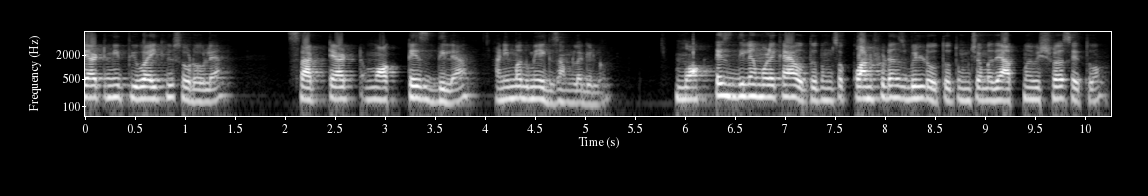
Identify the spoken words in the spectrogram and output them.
ते आठ मी पी वाय क्यू सोडवल्या. सात ते आठ मॉक टेस्ट दिल्या आणि मग मी एक्झामला गेलो. मॉक टेस्ट दिल्यामुळे काय होतं? तुमचं कॉन्फिडन्स बिल्ड होतो तुमच्यामध्ये आत्मविश्वास येतो.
